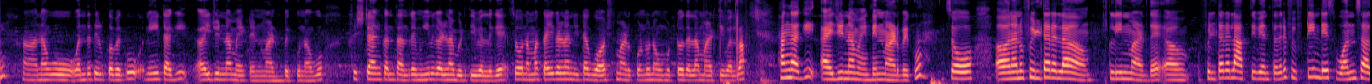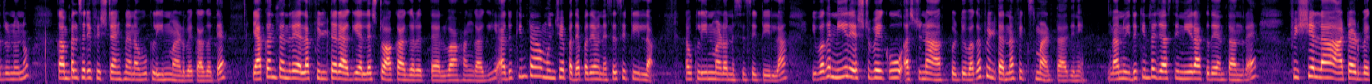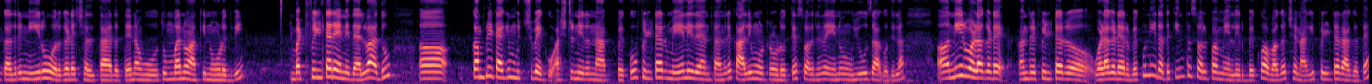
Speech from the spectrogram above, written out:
ನಾವು ಒಂದೇ ತಿಳ್ಕೊಬೇಕು, ನೀಟಾಗಿ ಐಜಿನ್ನ ಮೇಂಟೈನ್ ಮಾಡಬೇಕು ನಾವು. ಫಿಶ್ ಟ್ಯಾಂಕ್ ಅಂತ ಅಂದರೆ ಮೀನುಗಳನ್ನ ಬಿಡ್ತೀವಿ ಅಲ್ಲಿಗೆ. ಸೊ ನಮ್ಮ ಕೈಗಳನ್ನ ನೀಟಾಗಿ ವಾಶ್ ಮಾಡಿಕೊಂಡು ನಾವು ಮುಟ್ಟೋದೆಲ್ಲ ಮಾಡ್ತೀವಲ್ವ? ಹಾಗಾಗಿ ಐಜಿನ್ನ ಮೇಂಟೈನ್ ಮಾಡಬೇಕು. ಸೊ ನಾನು ಫಿಲ್ಟರ್ ಎಲ್ಲ ಕ್ಲೀನ್ ಮಾಡಿದೆ. ಫಿಲ್ಟರ್ ಎಲ್ಲ ಹಾಕ್ತೀವಿ ಅಂತಂದರೆ ಫಿಫ್ಟೀನ್ ಡೇಸ್ ಒನ್ಸ್ ಆದ್ರೂ ಕಂಪಲ್ಸರಿ ಫಿಶ್ ಟ್ಯಾಂಕ್ನ ನಾವು ಕ್ಲೀನ್ ಮಾಡಬೇಕಾಗತ್ತೆ. ಯಾಕಂತಂದರೆ ಎಲ್ಲ ಫಿಲ್ಟರ್ ಆಗಿ ಎಲ್ಲ ಸ್ಟಾಕ್ ಆಗಿರುತ್ತೆ ಅಲ್ವಾ? ಹಾಗಾಗಿ ಅದಕ್ಕಿಂತ ಮುಂಚೆ ಪದೇ ಪದೇ ನೆಸೆಸಿಟಿ ಇಲ್ಲ. ನಾವು ಕ್ಲೀನ್ ಮಾಡೋ ನೆಸೆಸಿಟಿ ಇಲ್ಲ. ಇವಾಗ ನೀರು ಎಷ್ಟು ಬೇಕು ಅಷ್ಟನ್ನ ಹಾಕ್ಬಿಟ್ಟು ಇವಾಗ ಫಿಲ್ಟರ್ನ ಫಿಕ್ಸ್ ಮಾಡ್ತಾ ಇದ್ದೀನಿ. ನಾನು ಇದಕ್ಕಿಂತ ಜಾಸ್ತಿ ನೀರು ಹಾಕಿದೆ ಅಂತ ಅಂದರೆ ಫಿಶ್ ಎಲ್ಲ ಆಟ ಆಡಬೇಕಾದ್ರೆ ನೀರು ಹೊರಗಡೆ ಚೆಲ್ತಾ ಇರುತ್ತೆ. ನಾವು ತುಂಬಾ ಹಾಕಿ ನೋಡಿದ್ವಿ. ಬಟ್ ಫಿಲ್ಟರ್ ಏನಿದೆ ಅಲ್ವಾ? ಅದು ಕಂಪ್ಲೀಟಾಗಿ ಮುಚ್ಚಬೇಕು ಅಷ್ಟು ನೀರನ್ನು ಹಾಕಬೇಕು. ಫಿಲ್ಟರ್ ಮೇಲಿದೆ ಅಂತ ಅಂದರೆ ಖಾಲಿ ಮೋಟ್ರ್ ಓಡುತ್ತೆ ಸೊ ಅದರಿಂದ ಏನೂ ಯೂಸ್ ಆಗೋದಿಲ್ಲ. ನೀರು ಒಳಗಡೆ, ಅಂದರೆ ಫಿಲ್ಟರ್ ಒಳಗಡೆ ಇರಬೇಕು. ನೀರು ಅದಕ್ಕಿಂತ ಸ್ವಲ್ಪ ಮೇಲಿರಬೇಕು ಆವಾಗ ಚೆನ್ನಾಗಿ ಫಿಲ್ಟರ್ ಆಗುತ್ತೆ.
